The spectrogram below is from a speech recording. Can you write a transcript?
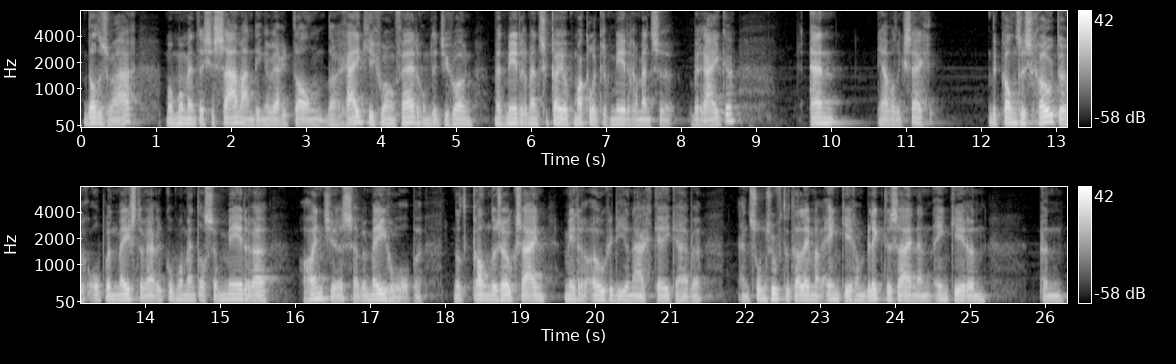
Dat is waar. Maar op het moment dat je samen aan dingen werkt, dan, dan rijk je gewoon verder. Omdat je gewoon met meerdere mensen kan je ook makkelijker meerdere mensen bereiken. En ja, wat ik zeg, de kans is groter op een meesterwerk op het moment als ze meerdere handjes hebben meegeholpen. Dat kan dus ook zijn meerdere ogen die ernaar gekeken hebben. En soms hoeft het alleen maar één keer een blik te zijn en één keer een, een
